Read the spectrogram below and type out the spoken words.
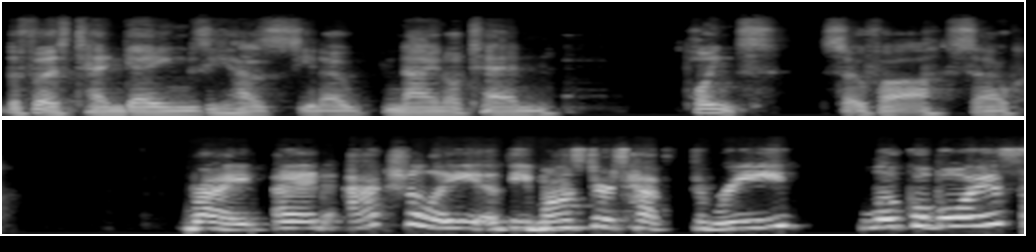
the first 10 games he has you know 9 or 10 points so far so. Right and actually the monsters have three local boys.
